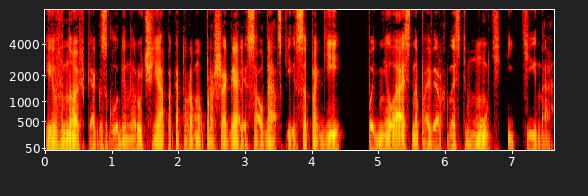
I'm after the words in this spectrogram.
И вновь, как с глубины ручья, по которому прошагали солдатские сапоги, поднялась на поверхность муть и тина.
